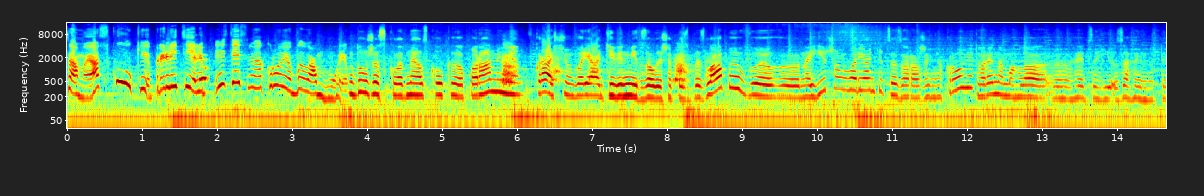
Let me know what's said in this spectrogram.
самые осколки прилетели. Естественно, крови было море. Дуже складне осколкове поранення. В кращому варіанті він міг залишитись без лапи. В е, найгіршому варіанті це зараження крові. Тварина могла е, геть загі- загинути.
